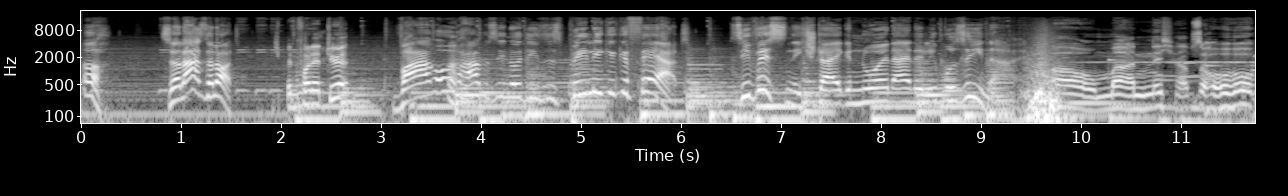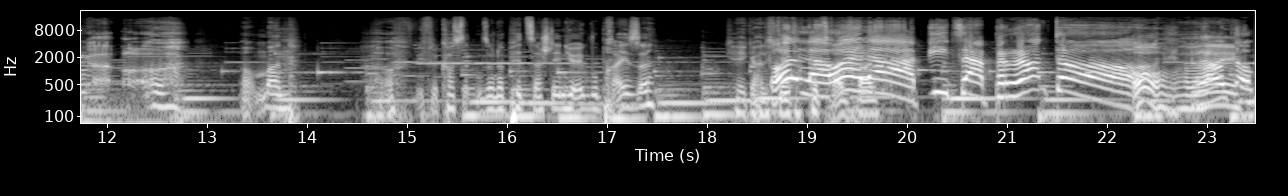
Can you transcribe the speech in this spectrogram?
Ach, Sir Laselot! Ich bin vor der Tür. Warum haben Sie nur dieses billige Gefährt? Sie wissen, ich steige nur in eine Limousine ein. Oh Mann, ich hab so Hunger. Oh, oh Mann. Oh, wie viel kostet denn so eine Pizza? Stehen hier irgendwo Preise? Okay, egal, ich Hola, hola, Pizza pronto! Oh, hi. Pronto,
